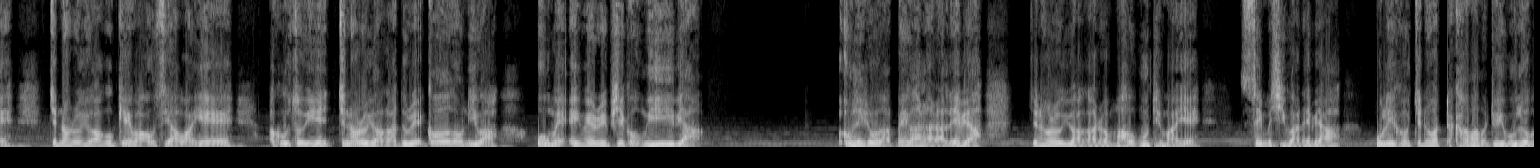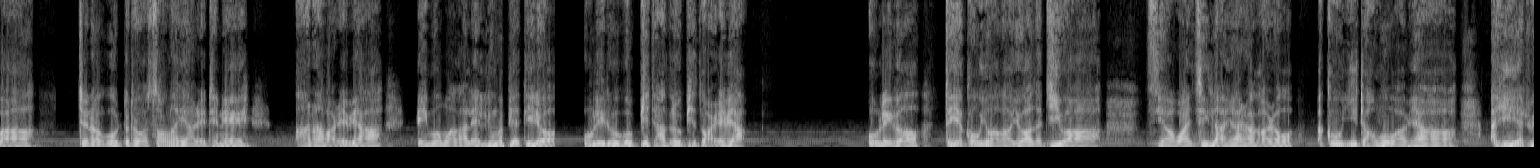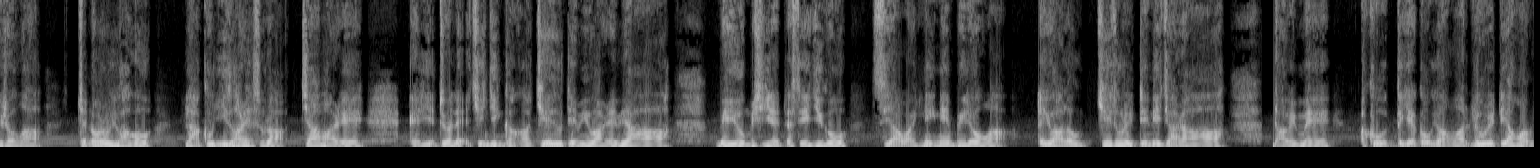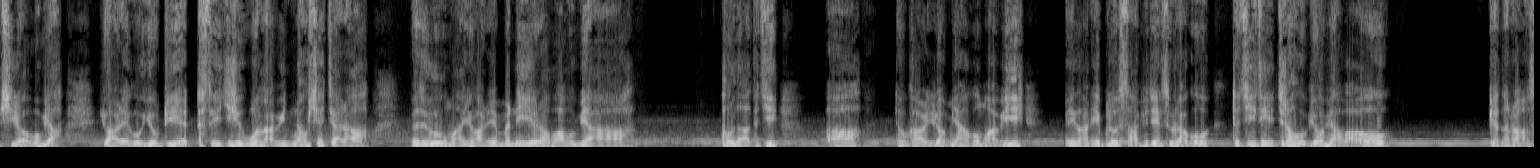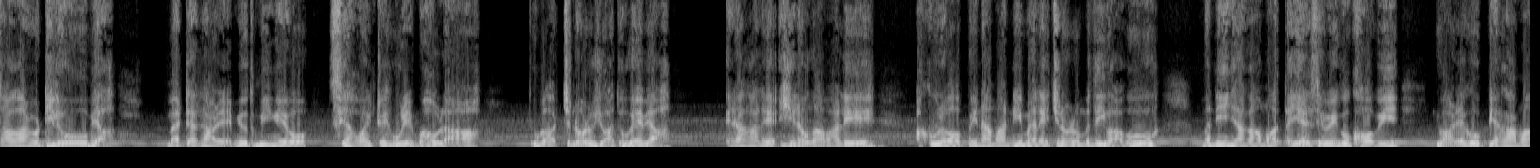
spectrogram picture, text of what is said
ကျွန်တော်တို့ရွာကိုကဲပါအောင်ဆရာဝိုင်းရဲ့အခုဆိုရင်ကျွန်တော်တို့ရွာကသူတွေအကုန်လုံးဒီပါအိုးမဲအိမ်မဲတွေဖြစ်ကုန်ပြီဗျဦးလေးတို့ကဘယ်ကလာတာလဲဗျကျွန်တော်တို့ရွာကတော့မဟုတ်ဘူးထင်ပါရဲ့စိတ်မရှိပါနဲ့ဗျာဦးလေးကိုကျွန်တော်တခါမှမတွေ့ဘူးလို့ပါကျွန်တော်ကိုတော်တော်စောင့်လိုက်ရတယ်ထင်တယ်အားနာပါတယ်ဗျာအိမ်ပေါ်မှာကလည်းလူမပြတ်သေးတော့ဦးလေးတို့ကိုပြစ်ထားသလိုဖြစ်သွားတယ်ဗျ ဦးလေးကတရကုန်းရွာကရွာသကြီးပါဆရာဝိုင်းစီလာရတာကတော့အကူကြီးတောင်းဖို့ပါဗျာအရေးရက်တွေတော့ကကျွန်တော်တို့ရွာကိုလာကူညီသွားတယ်ဆိုတာကြားပါတယ်အဲ့ဒီအတွက်လည်းအချင်းချင်းကောက်ကကျေးဇူးတင်မိပါတယ်ဗျာမေယိုမရှိတဲ့တဆေကြီးကိုဆရာဝိုင်းနှိမ်နှင်းပြီးတော့ကတရွာလုံးကျေးဇူးတွေတင်နေကြတာဒါပေမဲ့အခုတရက်ကုန်းရွာမှာလူတွေတယောက်မှမရှိတော့ဘူးဗျရွာတွေကိုရုတ်တရက်တဆေကြီးတွေဝင်လာပြီးနှောက်ယှက်ကြတာဘယ်သူမှရွာထဲမနေရတော့ပါဘူးဗျာ ဟုတ်လားတကြီးအာဒုက္ခတွေတော့များကုန်ပါပြီဘယ်ကနေဘယ်လိုစဖြစ်တယ်ဆိုတာကိုတကြီးကြီးကျွန်တော်ကိုပြောပြပါဦးပြဿနာအစားကတော့ဒီလိုဗျမတ်တက်ထားတဲ့အမျိုးသမီးငယ်ကိုဆရာဝိုင်းတွေ့ဘူးလေမဟုတ်လားသူကကျွန်တော်တို့ရွာသူပဲဗျအဲ့ဒါကလည်းအရင်တော့ကပါလေအခုတော့ဘယ်နာမှနေမှန်းလဲကျွန်တော်တို့မသိပါဘူးမနေညာကောင်မှတရဲစီတွေကိုခေါ်ပြီးရွာထဲကိုပြန်လာမှ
